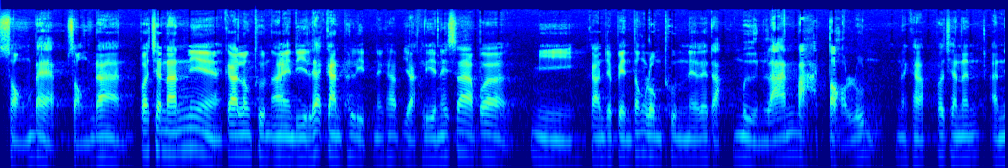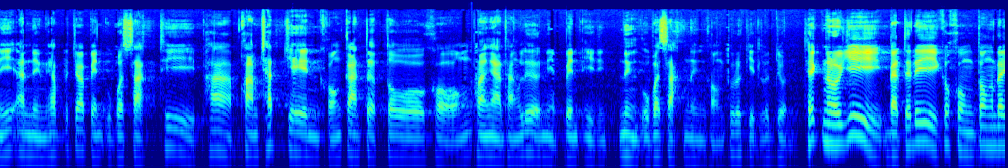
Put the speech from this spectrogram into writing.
2 แบบ 2 ด้าน เพราะฉะนั้นเนี่ยการลงทุน R&D และการผลิตนะครับอยากเรียนให้ทราบว่ามีการจะเป็นต้องลงทุนในระดับหมื่นล้านบาทต่อรุ่นนะครับเพราะฉะนั้นอันนี้อันหนึ่งครับจะเป็นอุปสรรคที่ภาพความชัดเจนของการเติบโตของพลังงานทางเลือกเนี่ยเป็นอีกหนึ่งอุปสรรคหนึ่งของธุรกิจรถยนต์ เทคโนโลยีแบตเตอรี่ก็คงต้องได้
